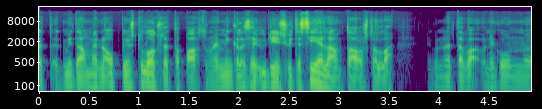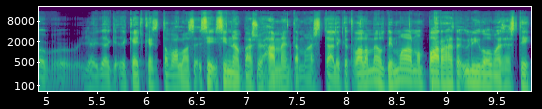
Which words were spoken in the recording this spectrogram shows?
että et mitä on meidän oppimistuloksille tapahtunut ja minkälaisia ydinsyitä siellä on taustalla – niin näitä, niin kuin, ja, ja, ja ketkä se tavallaan, sinne on päässyt hämmentämään sitä. Eli tavallaan me oltiin maailman parhaita ylivoimaisesti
